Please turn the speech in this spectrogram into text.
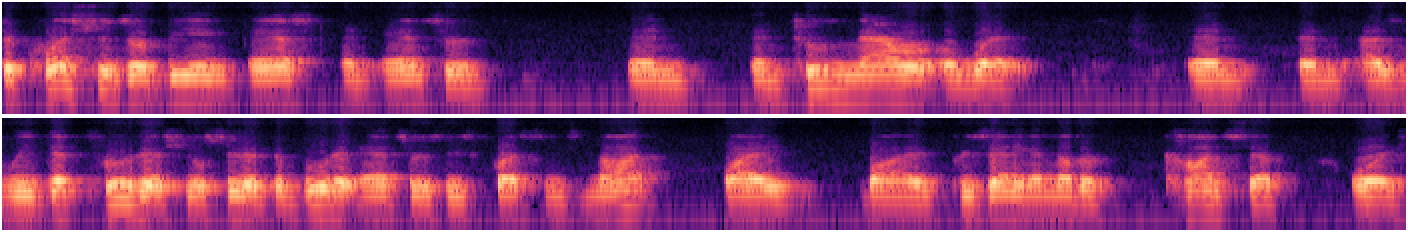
the questions are being asked and answered in in too narrow a way. And and as we get through this, you'll see that the Buddha answers these questions not by by presenting another concept or a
